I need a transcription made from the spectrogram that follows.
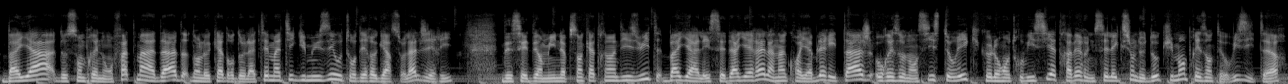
Baya, de son prénom Fatma Haddad, dans le cadre de la thématique du musée autour des regards sur l'Algérie. Décédée en 1998, Baya a laissé derrière elle un incroyable héritage aux résonances historiques que l'on retrouve ici à travers une sélection de documents présentés aux visiteurs.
